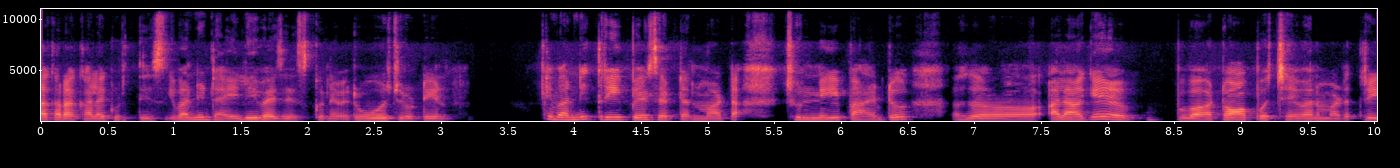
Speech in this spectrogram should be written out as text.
రకరకాల రకాల కుర్తీస్ ఇవన్నీ డైలీ వైజ్ వేసుకునేవి రోజు రొటీన్. ఇవన్నీ త్రీ పేర్ సెట్ అనమాట చున్నీ ప్యాంటు అలాగే టాప్ వచ్చేవన్నమాట. త్రీ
